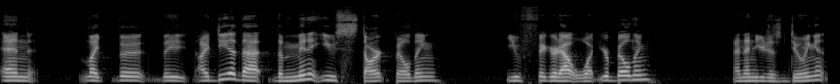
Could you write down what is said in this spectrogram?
and like the the idea that the minute you start building, you've figured out what you're building, and then you're just doing it,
